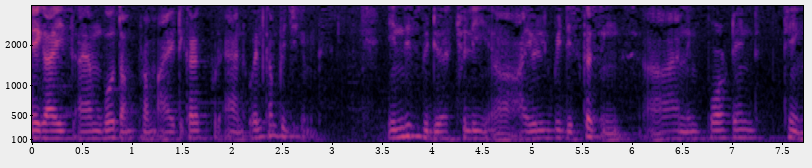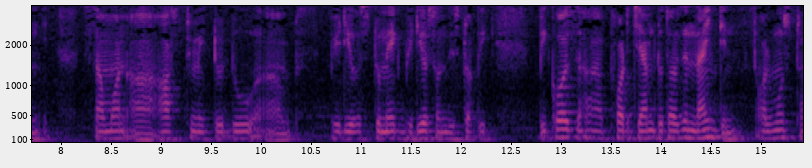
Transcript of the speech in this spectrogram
Hey guys, I am Goutam from IIT Kharagpur and welcome to Easy Chemics. In this video actually uh, I will be discussing uh, an important thing. Someone uh, asked me to do um, videos to make videos on this topic because uh, for JAM 2019 almost uh,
